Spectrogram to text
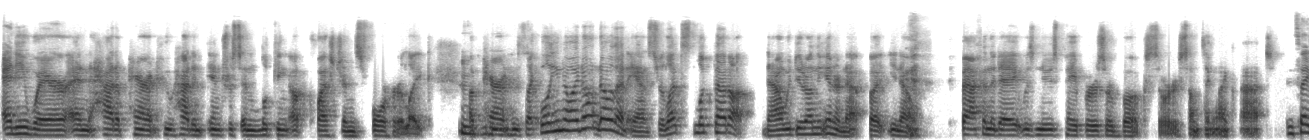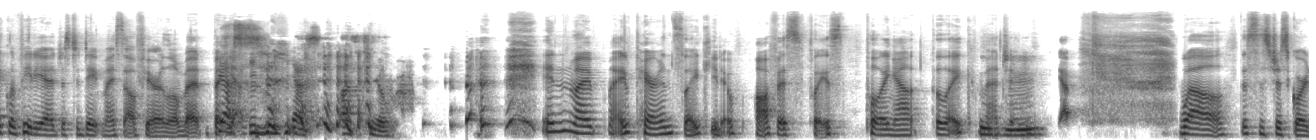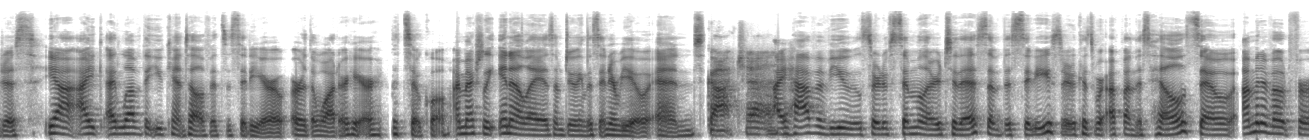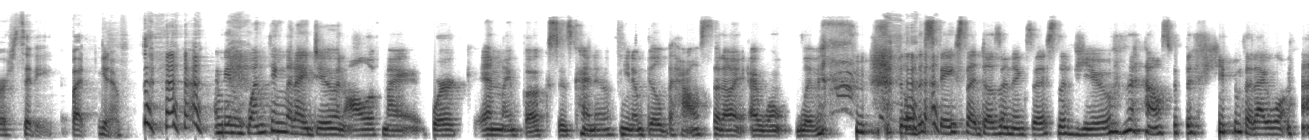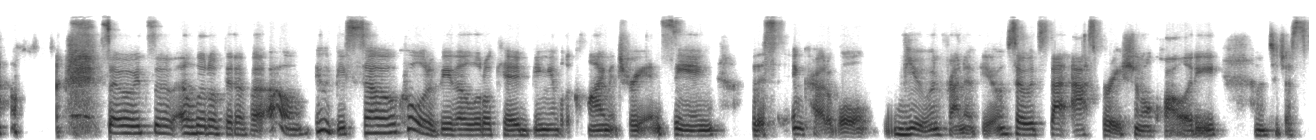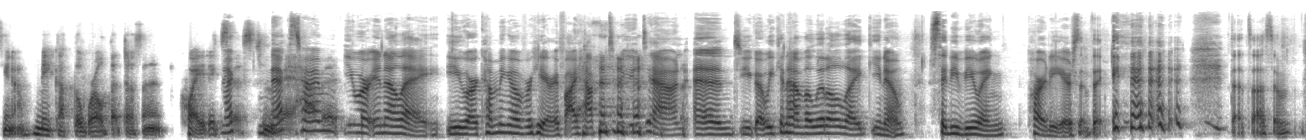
anywhere and had a parent who had an interest in looking up questions for her like mm-hmm. a parent who's like well you know i don't know that answer. Let's look that up. Now we do it on the internet but you know back in the day it was newspapers or books or something like that. Encyclopedia just to date myself here a little bit but yes. yes, yes us too. In my my parents like you know office place pulling out the like matching mm-hmm. yeah well, this is just gorgeous. Yeah, I, I love that you can't tell if it's a city or, or the water here. It's so cool. I'm actually in LA as I'm doing this interview and gotcha. I have a view sort of similar to this of the city, sort of because we're up on this hill. So I'm gonna vote for city, but you know. I mean, one thing that I do in all of my work and my books is kind of, you know, build the house that I, I won't live in, build the space that doesn't exist, the view, the house with the view that I won't have. so it's a, a, little bit of a oh it would be so cool to be the little kid being able to climb a tree and seeing this incredible view in front of you. So it's that aspirational quality um, to just you know make up the world that doesn't quite exist next, next time you are in la you are coming over here. If i happen to be in town and you go we can have a little like you know city viewing party or something that's awesome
